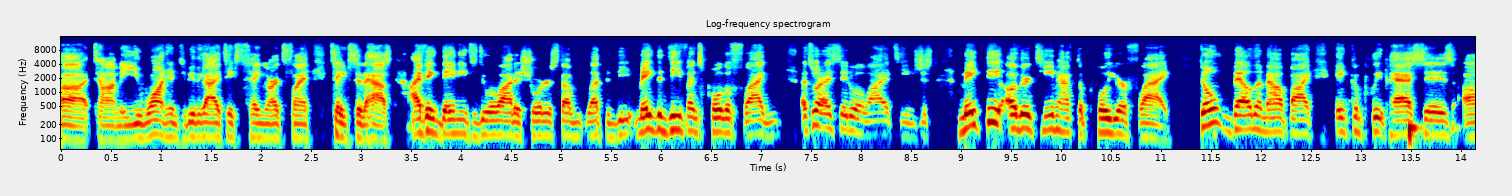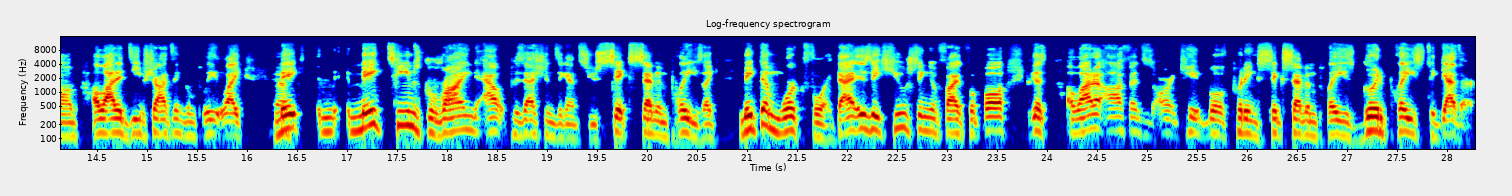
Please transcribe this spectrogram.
Uh, Tommy. You want him to be the guy that takes the 10 yard slant, takes to the house. I think they need to do a lot of shorter stuff. Let the de- make the defense pull the flag. That's what I say to a lot of teams. Just make the other team have to pull your flag. Don't bail them out by incomplete passes, um, a lot of deep shots incomplete. Like yeah. make make teams grind out possessions against you, six, seven plays. Like make them work for it. That is a huge thing in flag football because a lot of offenses aren't capable of putting six, seven plays, good plays together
